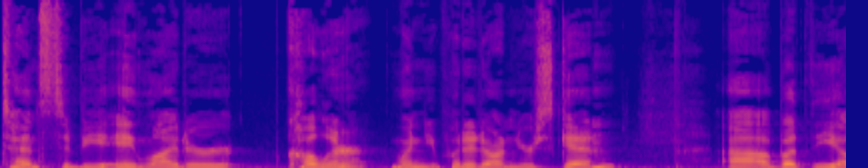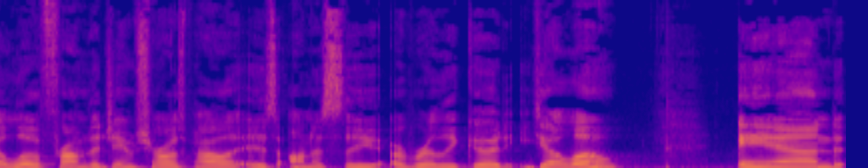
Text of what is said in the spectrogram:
tends to be a lighter color when you put it on your skin. Uh, but the yellow from the James Charles palette is honestly a really good yellow. And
